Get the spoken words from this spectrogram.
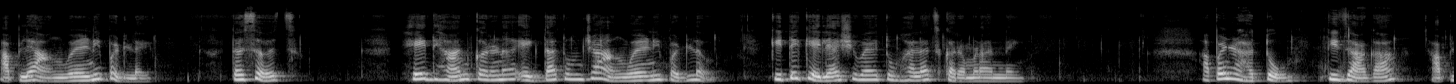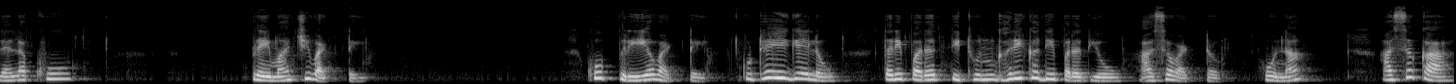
आपल्या आंगवळणी पडलंय. तसंच हे ध्यान करणं एकदा तुमच्या अंगवळणी पडलं की ते केल्याशिवाय तुम्हालाच करमणार नाही. आपण राहतो ती जागा आपल्याला खूप प्रेमाची वाटते. खूप प्रिय वाटते. कुठेही गेलो तरी परत तिथून घरी कधी परत येऊ असं वाटतं. हो ना? असं का?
